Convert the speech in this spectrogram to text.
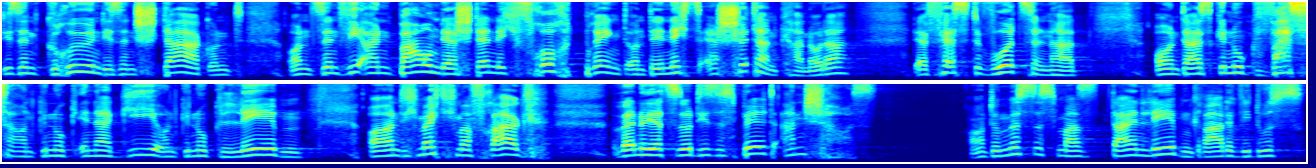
Die sind grün, die sind stark und, und sind wie ein Baum, der ständig Frucht bringt und den nichts erschüttern kann, oder? Der feste Wurzeln hat. Und da ist genug Wasser und genug Energie und genug Leben. Und ich möchte dich mal fragen, wenn du jetzt so dieses Bild anschaust, und du müsstest mal dein Leben, gerade wie du es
